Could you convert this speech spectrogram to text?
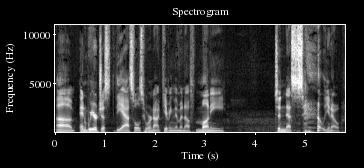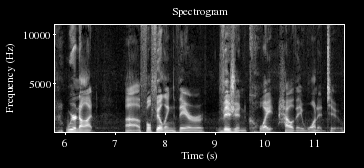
Um, and we're just the assholes who are not giving them enough money to necessarily you know we're not uh, fulfilling their vision quite how they wanted to.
